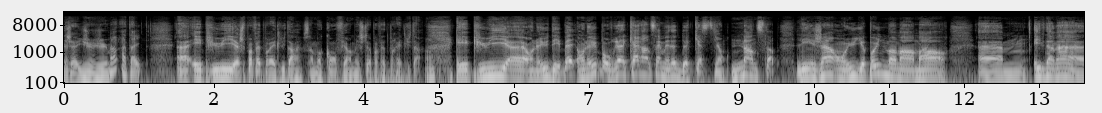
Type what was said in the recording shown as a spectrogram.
j'ai eu mal à la tête. Euh, et puis, euh, je suis pas fait pour être lutteur. Ça m'a confirmé que j'étais pas fait pour être lutteur. Et puis, euh, on a eu des belles, on a eu pour vrai 45 minutes de questions, non-stop. Les gens ont eu, il y a pas eu de moment mort. Euh, évidemment,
